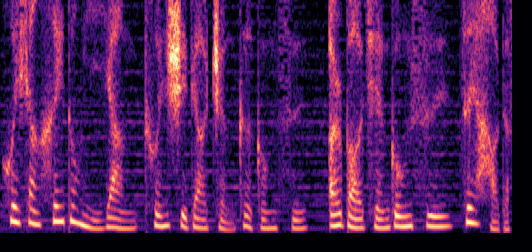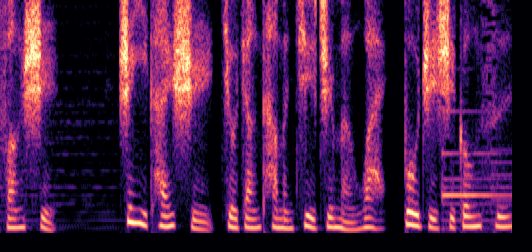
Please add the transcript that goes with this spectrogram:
会像黑洞一样吞噬掉整个公司。而保全公司最好的方式，是一开始就将他们拒之门外。不只是公司，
